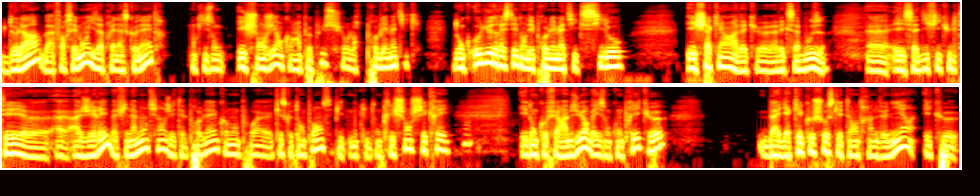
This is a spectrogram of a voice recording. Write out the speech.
De là, bah, forcément, ils apprennent à se connaître. Donc ils ont échangé encore un peu plus sur leurs problématiques. Donc au lieu de rester dans des problématiques silo et chacun avec, euh, avec sa bouse euh, et sa difficulté euh, à, gérer, bah finalement, tiens, j'ai tel problème, comment on pourrait, qu'est-ce que tu en penses? Et puis donc, donc l'échange s'est créé. Mmh. Et donc au fur et à mesure, bah, ils ont compris que bah, il y a quelque chose qui était en train de venir et que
